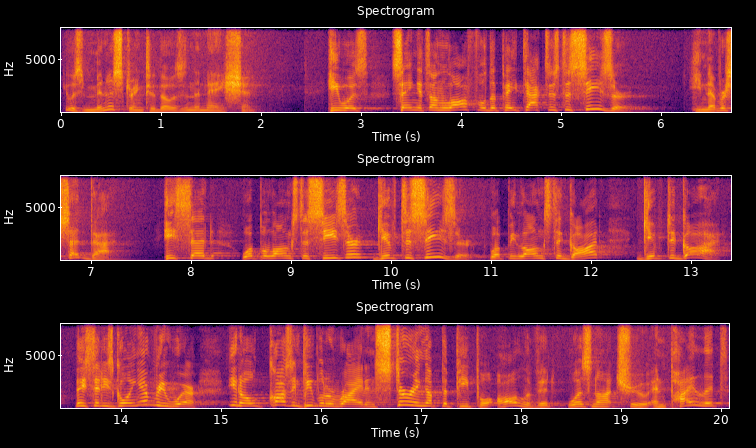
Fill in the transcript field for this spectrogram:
he was ministering to those in the nation. He was saying it's unlawful to pay taxes to Caesar. He never said that. He said, What belongs to Caesar, give to Caesar. What belongs to God, give to God. They said he's going everywhere, you know, causing people to riot and stirring up the people. All of it was not true. And Pilate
